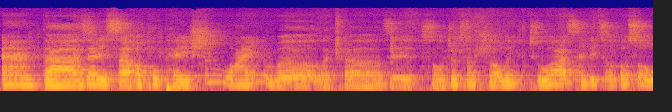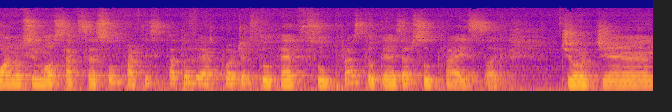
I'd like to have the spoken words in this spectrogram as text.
And uh, there is an occupation line where like uh, the soldiers are showing to us, and it's also one of the most successful participatory art projects to have supras together. Supra is like Georgian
